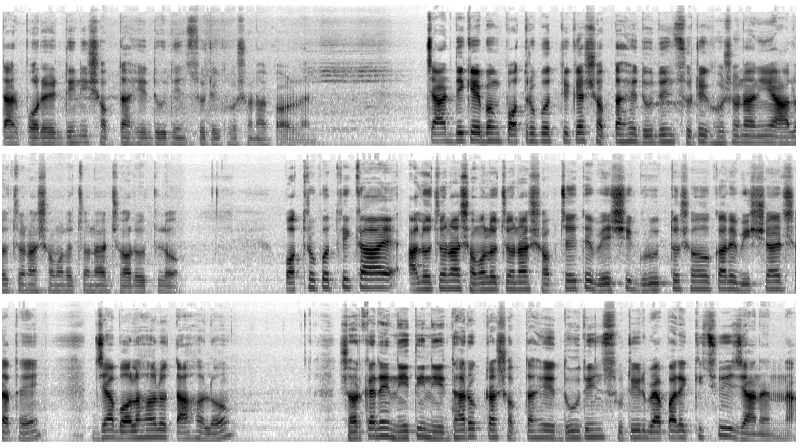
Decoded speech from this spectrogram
তার পরের দিনই সপ্তাহে দুদিন ছুটি ঘোষণা করলেন। চারদিকে এবং পত্রপত্রিকার সপ্তাহে দুদিন ছুটি ঘোষণা নিয়ে আলোচনা সমালোচনার ঝড় উঠল। পত্রপত্রিকায় আলোচনা সমালোচনার সবচাইতে বেশি গুরুত্ব সহকারে বিষয়ের সাথে যা বলা হলো তা হলো, সরকারের নীতি নির্ধারকরা সপ্তাহে দুদিন ছুটির ব্যাপারে কিছুই জানেন না।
